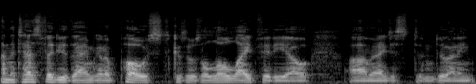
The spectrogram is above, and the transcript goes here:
on the test video that I'm going to post because it was a low light video, um, and I just didn't do any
